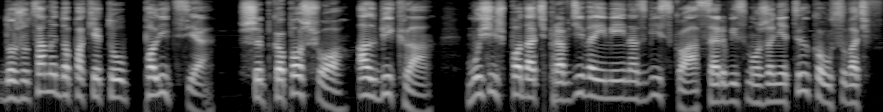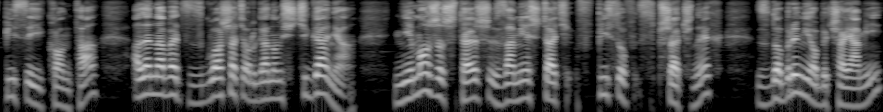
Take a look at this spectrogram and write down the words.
dorzucamy do pakietu policję. Szybko poszło. Albikla. Musisz podać prawdziwe imię i nazwisko, a serwis może nie tylko usuwać wpisy i konta, ale nawet zgłaszać organom ścigania. Nie możesz też zamieszczać wpisów sprzecznych z dobrymi obyczajami,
